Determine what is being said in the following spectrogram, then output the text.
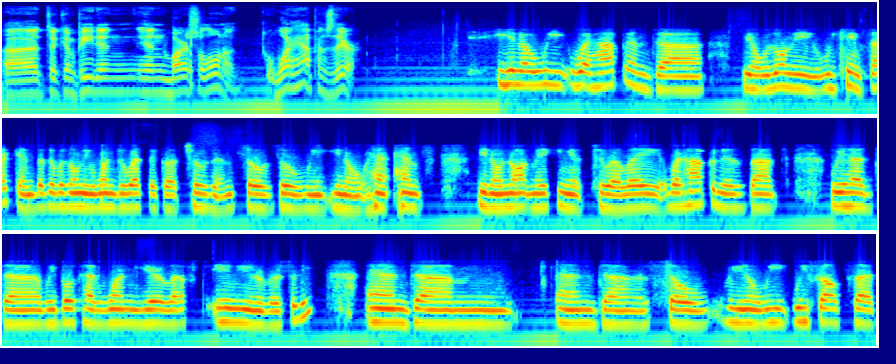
uh, to compete in in Barcelona. What happens there? You know, we what happened. Uh, you know, it was only we came second, but there was only one duet that got chosen. So, so we, you know, hence, you know, not making it to LA. What happened is that we had uh, we both had one year left in university, and um, and uh, so you know we we felt that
